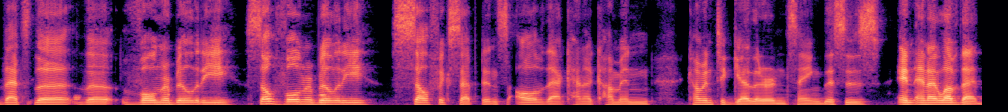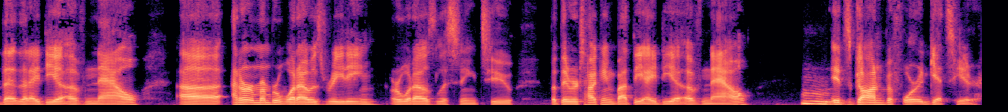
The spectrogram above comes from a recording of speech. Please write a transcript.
that's the the vulnerability self vulnerability self acceptance all of that kind of coming coming together and saying this is and and i love that that that idea of now. Uh i don't remember what i was reading or what i was listening to but they were talking about the idea of now Mm, it's gone before it gets here.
